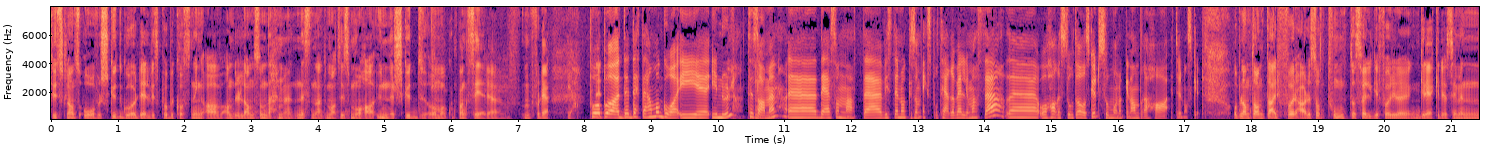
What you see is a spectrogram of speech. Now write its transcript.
Tysklands overskudd går delvis på bekostning av andre land, som dermed nesten automatisk må ha underskudd og må kompensere for det. Ja, på, på, det, Dette her må gå i, i null til mm. sammen. Mm. Det er sånn at eh, Hvis det er noe som eksporterer veldig masse eh, og har et stort overskudd, så må noen andre ha et underskudd. Og Blant annet derfor er det så tungt å svelge for grekere, Simen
